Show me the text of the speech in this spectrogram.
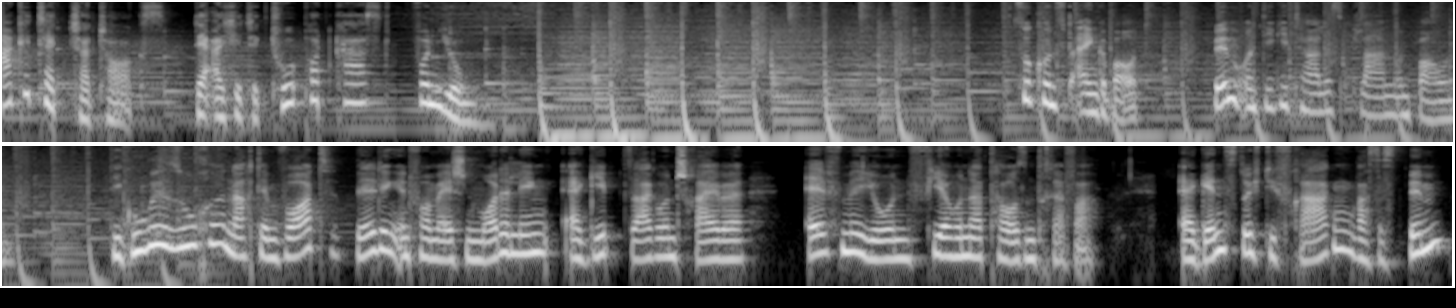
Architecture Talks, der Architektur-Podcast von Jung. Zukunft eingebaut. BIM und digitales Planen und Bauen. Die Google-Suche nach dem Wort Building Information Modeling ergibt sage und schreibe 11.400.000 Treffer. Ergänzt durch die Fragen, was ist BIM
